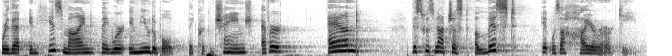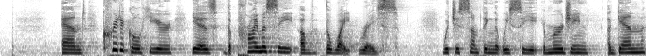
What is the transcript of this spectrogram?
were that in his mind they were immutable. They couldn't change ever. And this was not just a list, it was a hierarchy. And critical here is the primacy of the white race, which is something that we see emerging again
